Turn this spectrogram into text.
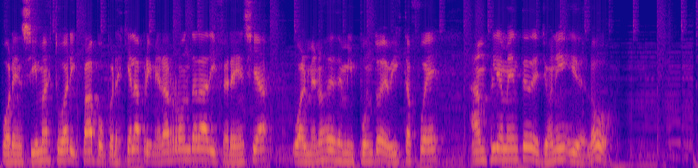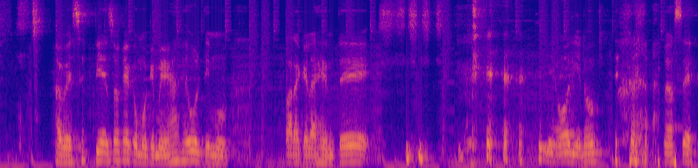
por encima de Stuart y Papo, pero es que la primera ronda la diferencia, o al menos desde mi punto de vista, fue ampliamente de Johnny y de Lobo. A veces pienso que como que me dejas de último para que la gente me odie, ¿no? no sé.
